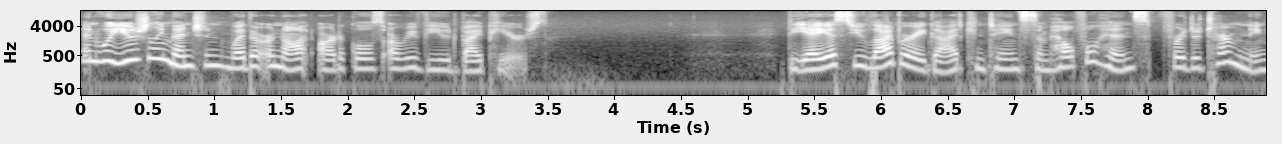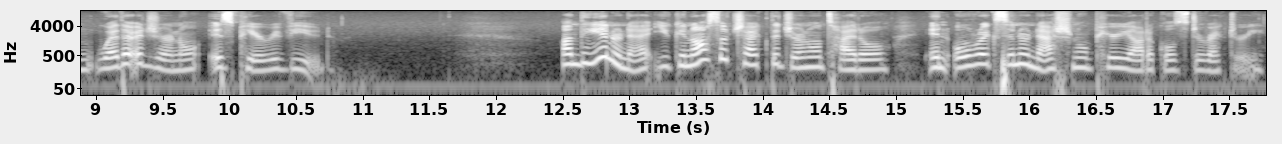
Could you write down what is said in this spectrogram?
and will usually mention whether or not articles are reviewed by peers. The ASU Library Guide contains some helpful hints for determining whether a journal is peer-reviewed. On the internet, you can also check the journal title in Ulrich's International Periodicals Directory,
